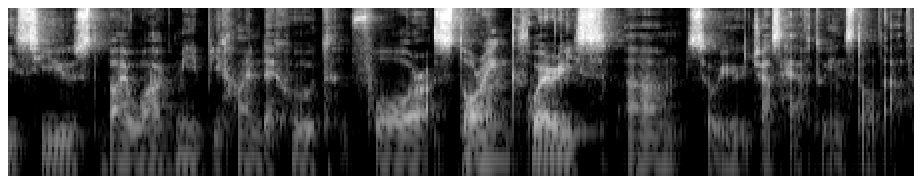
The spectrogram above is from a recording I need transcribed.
is used by WAGMI behind the hood for storing queries. Um, so you just have to install that.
